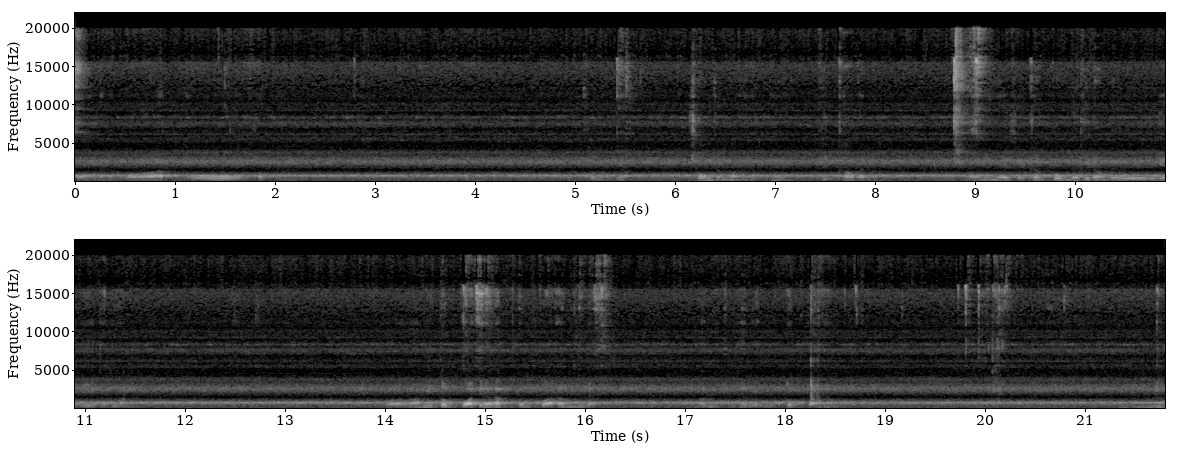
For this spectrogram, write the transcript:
ปอดนะครับปอดโอ้ครับคนเนี่ย ชงทั้งหมดครับให้พริกเข้ากันอันนี้ไม่ใส่เครื่องปรุงด้วยพี่น้องเด้อเห็ดเองครับพี่น้องก็มีต้มปอดพี่น้องครับต้มปอดครับนี่แหละมันทำให้เหลือลูกต้มปอดเนาะอื้อหือ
